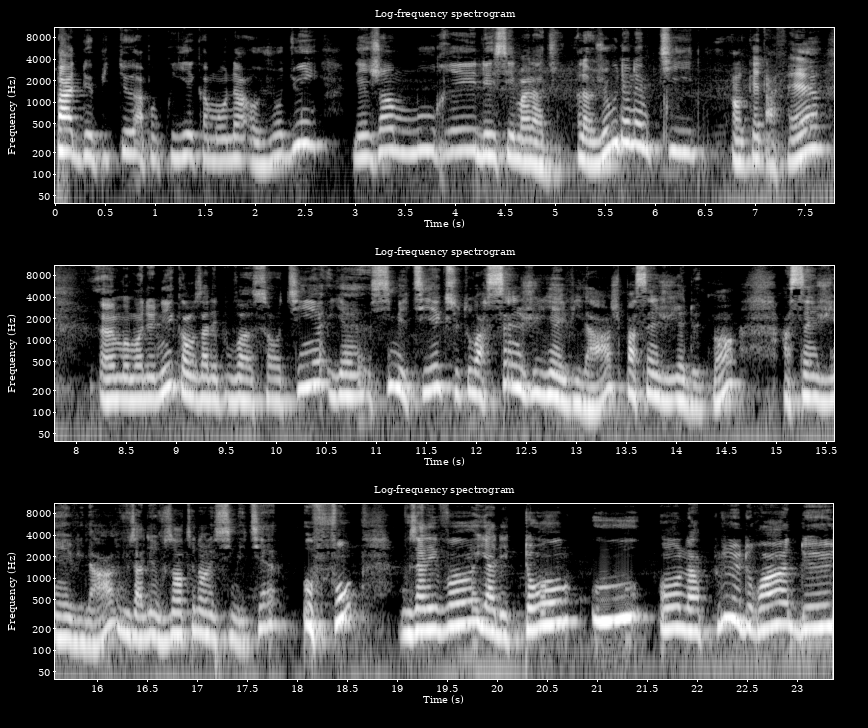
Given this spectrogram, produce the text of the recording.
pas d'hôpitaux appropriés comme on a aujourd'hui, les gens mouraient de ces maladies. Alors, je vous donne une petite enquête à faire à un moment donné, quand vous allez pouvoir sortir, il y a un cimetière qui se trouve à Saint-Julien-Village, pas Saint-Julien-Deutemont, à Saint-Julien-Village. Vous allez vous entrer dans le cimetière. Au fond, vous allez voir, il y a des tombes où on n'a plus le droit de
